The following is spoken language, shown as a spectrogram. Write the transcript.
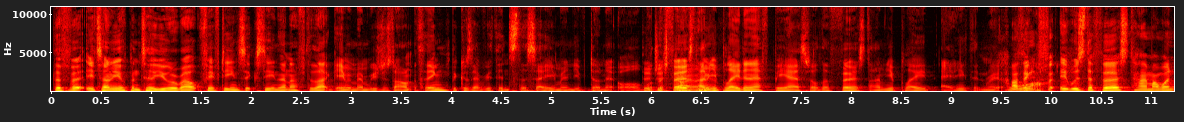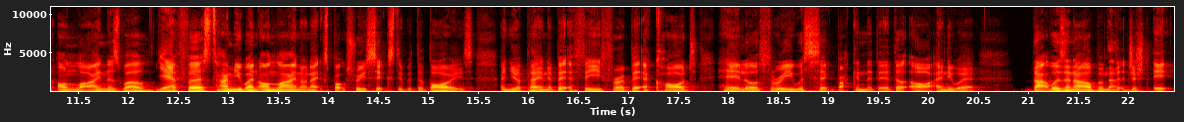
the fir- it's only up until you were about 15, 16, and after that, gaming memories just aren't a thing because everything's the same and you've done it all. but just the first time you. you played an FPS or the first time you played anything, really, I think f it was the first time I went online as well. Yeah. The first time you went online on Xbox 360 with the boys and you were playing a bit of FIFA, a bit of COD. Halo 3 was sick back in the day. Oh, anyway, that was an album that, just, it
